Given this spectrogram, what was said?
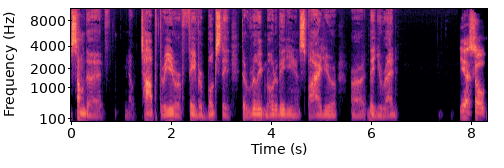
some of the you know top three or favorite books that that really motivated you, and inspired you, or that you read? Yeah. So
